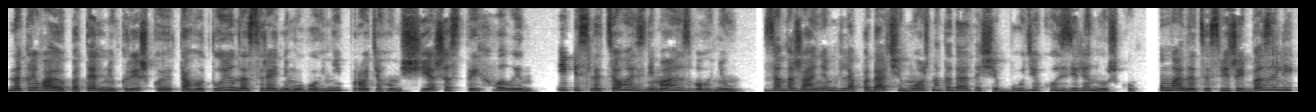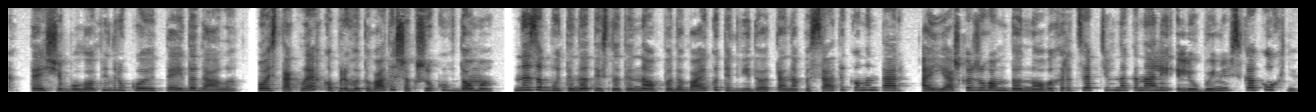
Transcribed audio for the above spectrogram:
Накриваю пательню кришкою та готую на середньому вогні протягом ще 6 хвилин. І після цього знімаю з вогню. За бажанням для подачі можна додати ще будь-яку зеленушку. У мене це свіжий базилік, те, що було під рукою, те й додала. Ось так легко приготувати шакшуку вдома. Не забудьте натиснути на вподобайку під відео та написати коментар. А я ж кажу вам до нових рецептів на каналі Любимівська кухня.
